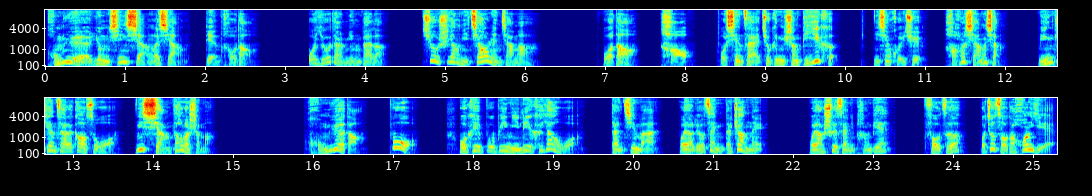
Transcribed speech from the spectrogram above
红月用心想了想，点头道：“我有点明白了，就是要你教人家嘛。”我道：“好，我现在就给你上第一课。你先回去好好想想，明天再来告诉我。”你想到了什么？红月道：“不，我可以不逼你立刻要我，但今晚我要留在你的帐内，我要睡在你旁边，否则我就走到荒野，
